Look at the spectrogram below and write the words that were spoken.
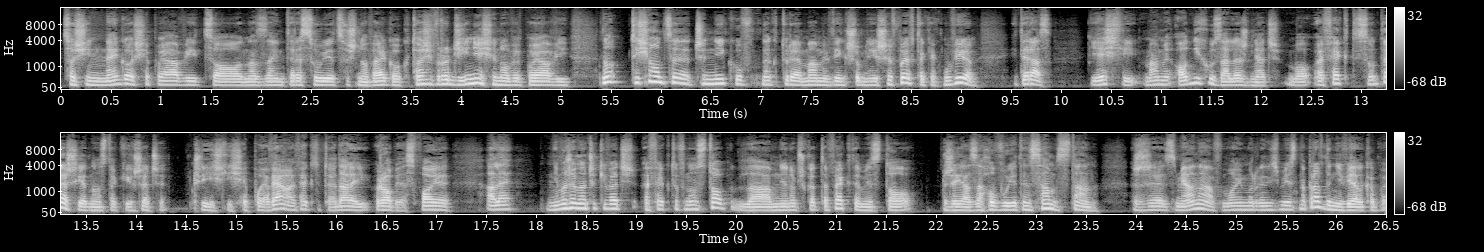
coś innego się pojawi, co nas zainteresuje, coś nowego, ktoś w rodzinie się nowy pojawi. No, tysiące czynników, na które mamy większy, mniejszy wpływ, tak jak mówiłem. I teraz, jeśli mamy od nich uzależniać, bo efekty są też jedną z takich rzeczy, czyli jeśli się pojawiają efekty, to ja dalej robię swoje, ale nie możemy oczekiwać efektów non-stop. Dla mnie na przykład efektem jest to, że ja zachowuję ten sam stan, że zmiana w moim organizmie jest naprawdę niewielka, bo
